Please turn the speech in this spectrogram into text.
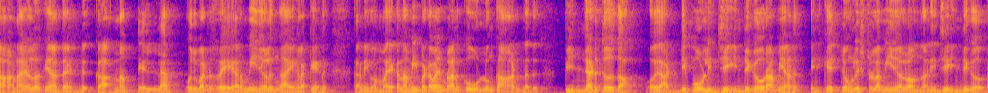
കാണാനുള്ളതൊക്കെ ഇതിനകത്ത് ഉണ്ട്. കാരണം എല്ലാം ഒരുപാട് റെയർ മീനുകളും കാര്യങ്ങളൊക്കെയാണ്. കാരണം ഇവന്മാരൊക്കെ നമ്മൾ ഇവിടെ വരുമ്പോഴാണ് കൂടുതലും കാണുന്നത്. പിന്നെ അടുത്തത് ഇതാ ഒരു അടിപൊളി ജയിന്റ് മീനാണ് എനിക്ക് ഏറ്റവും കൂടുതൽ ഇഷ്ടമുള്ള മീനുകളിൽ ഒന്നാണ് ഈ ജയിന്റ് ഗൗറ.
